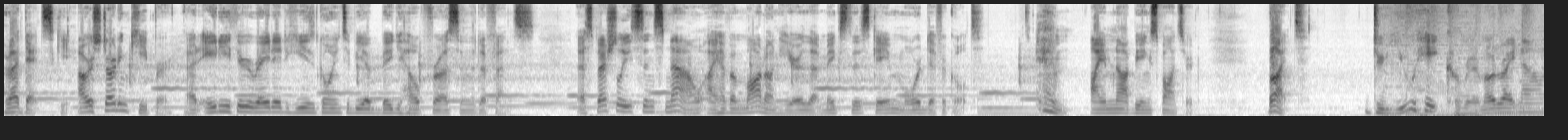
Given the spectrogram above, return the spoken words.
Hradecky, our starting keeper. At 83 rated, he is going to be a big help for us in the defense. Especially since now I have a mod on here that makes this game more difficult. I am not being sponsored. But, do you hate career mode right now?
